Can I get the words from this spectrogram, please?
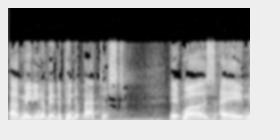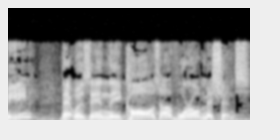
a meeting of independent Baptists. It was a meeting that was in the cause of world missions.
